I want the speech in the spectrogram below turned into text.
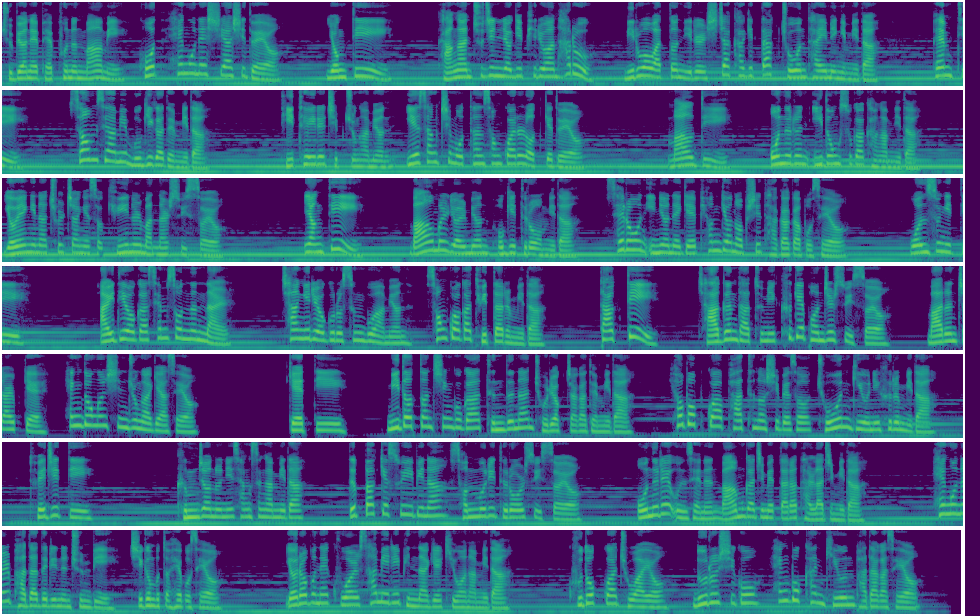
주변에 베푸는 마음이 곧 행운의 씨앗이 돼요. 용띠 강한 추진력이 필요한 하루 미루어왔던 일을 시작하기 딱 좋은 타이밍입니다. 뱀띠 섬세함이 무기가 됩니다. 디테일에 집중하면 예상치 못한 성과를 얻게 돼요. 말디 오늘은 이동수가 강합니다. 여행이나 출장에서 귀인을 만날 수 있어요. 양띠, 마음을 열면 복이 들어옵니다. 새로운 인연에게 편견 없이 다가가 보세요. 원숭이띠, 아이디어가 샘솟는 날, 창의력으로 승부하면 성과가 뒤따릅니다. 닭띠, 작은 다툼이 크게 번질 수 있어요. 말은 짧게, 행동은 신중하게 하세요. 개띠, 믿었던 친구가 든든한 조력자가 됩니다. 협업과 파트너십에서 좋은 기운이 흐릅니다. 돼지띠, 금전운이 상승합니다. 뜻밖의 수입이나 선물이 들어올 수 있어요. 오늘의 운세는 마음가짐에 따라 달라집니다. 행운을 받아들이는 준비 지금부터 해보세요. 여러분의 9월 3일이 빛나길 기원합니다. 구독과 좋아요 누르시고 행복한 기운 받아가세요.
